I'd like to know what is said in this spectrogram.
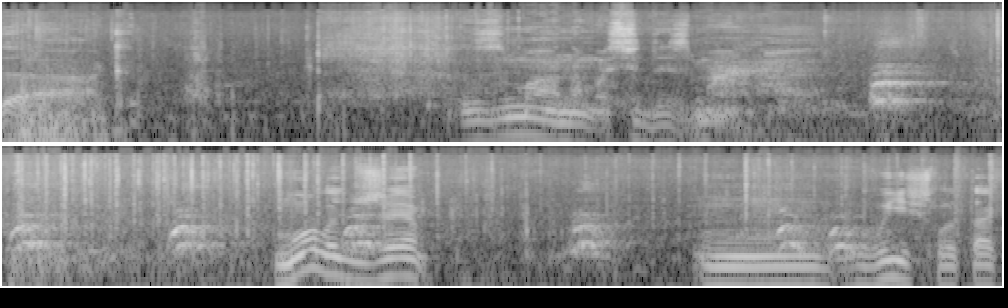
Так. Зманимо сюди, зманимо. Молодь вже вийшло так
